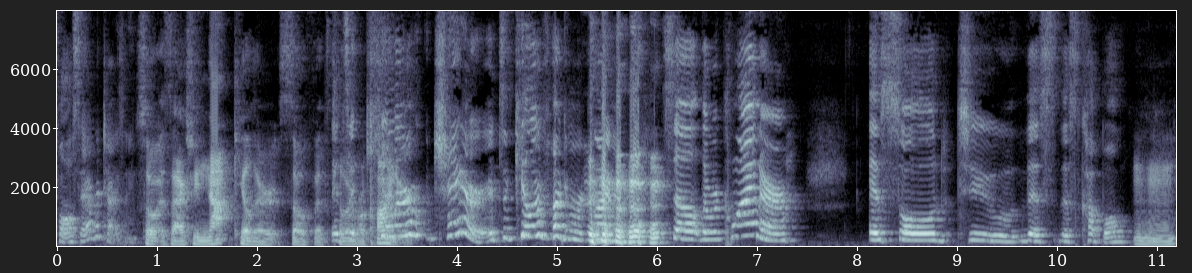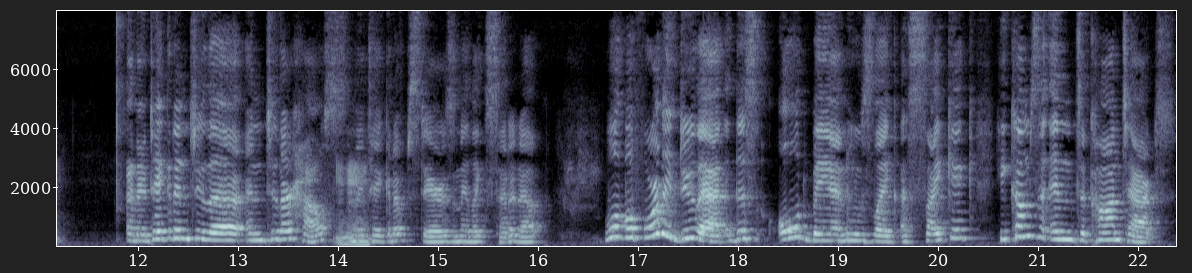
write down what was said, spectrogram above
false advertising. So it's actually not killer sofa, it's It's killer a recliner. killer chair. It's a killer fucking recliner. so the recliner is sold to this this couple hmm and they take it into the into their house and they Mhm. take it upstairs and they like set it up well before they do that this old man who's like a psychic he comes into contact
